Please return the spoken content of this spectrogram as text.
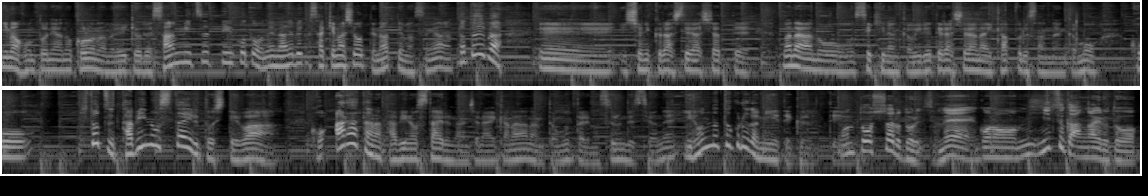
今本当にあのコロナの影響で3密っていうことをねなるべく避けましょうってなってますが例えば、えー一緒に暮らしてらっしゃってまだあの席なんかを入れてらっしゃらないカップルさんなんかもこう一つ旅のスタイルとしてはこう新たな旅のスタイルなんじゃないかななんて思ったりもするんですよね。いろんなところが見えてくるっていう。本当おっしゃる通りですよね。この密考えると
